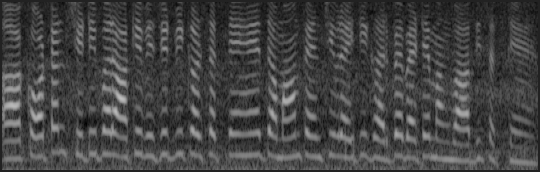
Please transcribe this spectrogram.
कॉटन सिटी पर आके विज़िट भी कर सकते हैं। तमाम फैंसी वैरायटी घर पे बैठे मंगवा भी सकते हैं।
